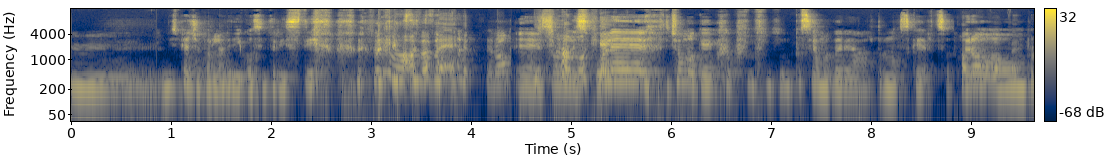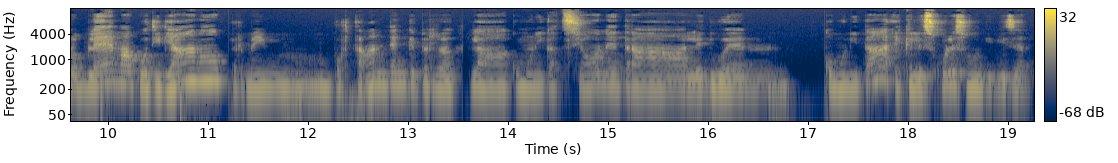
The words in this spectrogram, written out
mm, mi spiace parlare di cose tristi. no, vabbè. Però eh, diciamo, le scuole, che... diciamo che non possiamo avere altro, no scherzo. Oh, Però vabbè. un problema quotidiano, per me importante anche per la comunicazione divisione tra le due mm, comunità è che le scuole sono divise.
